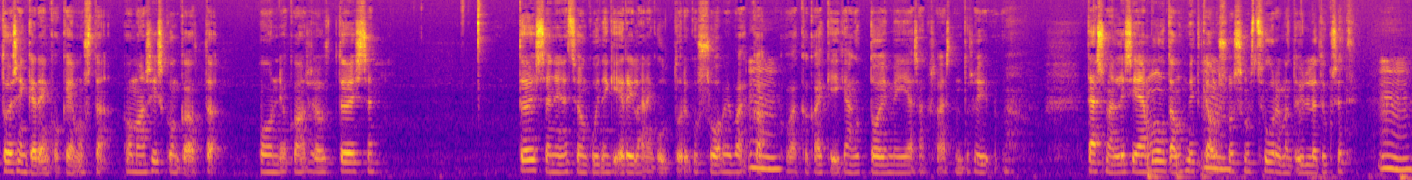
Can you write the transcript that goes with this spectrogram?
toisen käden kokemusta oman siskon kautta on, joka on siellä ollut töissä. Töissä, niin että se on kuitenkin erilainen kulttuuri kuin Suomi, vaikka, mm. vaikka kaikki ikään kuin toimii ja saksalaiset on tosi täsmällisiä ja muuta, mutta mitkä mm. on ollut sellaiset suurimmat yllätykset Mm.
